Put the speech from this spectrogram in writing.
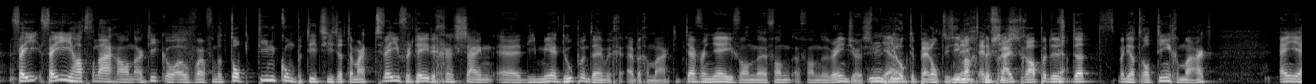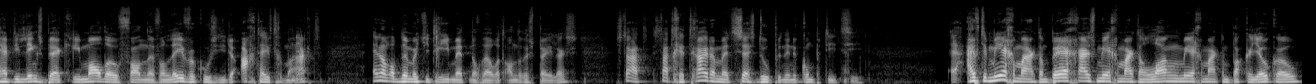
VI, VI had vandaag al een artikel over van de top 10 competities... dat er maar twee verdedigers zijn eh, die meer doelpunten hebben, ge- hebben gemaakt. Die Tavernier van, eh, van, van de Rangers, Mhm. die Ja. ook de penalties Die neemt mag en de precies. trappen. Dus Ja. dat, maar die had er al 10 gemaakt. En je hebt die linksback Rimaldo van, eh, van Leverkusen die er 8 heeft gemaakt. En dan op nummertje 3 met nog wel wat andere spelers... staat, staat Geertruida met zes doelpunten in de competitie. Eh, hij heeft er meer gemaakt dan Berghuis, meer gemaakt dan Lang... meer gemaakt dan Bakayoko.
